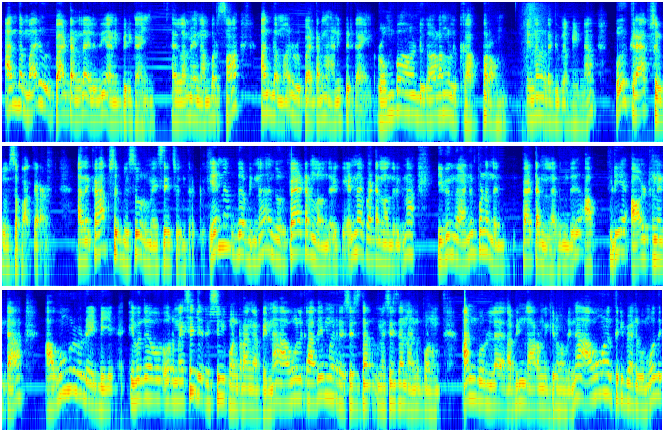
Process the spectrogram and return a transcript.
அந்த மாதிரி ஒரு பேட்டர்னில் எழுதி அனுப்பியிருக்காங்க. எல்லாமே நம்பர்ஸ் தான். அந்த மாதிரி ஒரு பேட்டர்னில் அனுப்பியிருக்காங்க. ரொம்ப ஆண்டு காலங்களுக்கு அப்புறம் என்ன நடக்குது அப்படின்னா ஒரு கிராப் சர்க்கிள்ஸை பார்க்குறாங்க அந்த கிராப் சர்க்கிள்ஸ் ஒரு மெசேஜ் வந்திருக்கு. என்னது அப்படின்னா அந்த ஒரு பேட்டர்னில் வந்திருக்கு. என்ன பேட்டர்னில் வந்திருக்குன்னா இவங்க அனுப்பின அந்த பேட்டர்னில் இருந்து அப்படியே ஆல்டர்னேட்டாக அவங்களுடைய டி இவங்க ஒரு மெசேஜ் ரிசீவ் பண்ணுறாங்க அப்படின்னா அவங்களுக்கு அதே மாதிரி மெசேஜ் தான் மெசேஜ் தான் அனுப்பணும். அன்புள்ள அப்படின்னு ஆரம்பிக்கிறோம் அப்படின்னா அவங்களும் திருப்பி அனுப்பும்போது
